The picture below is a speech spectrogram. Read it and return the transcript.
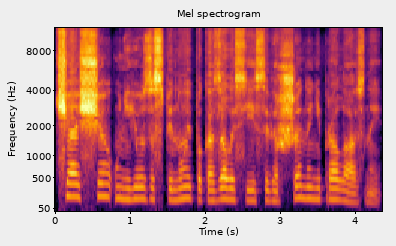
Чаще у нее за спиной показалась ей совершенно непролазной.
